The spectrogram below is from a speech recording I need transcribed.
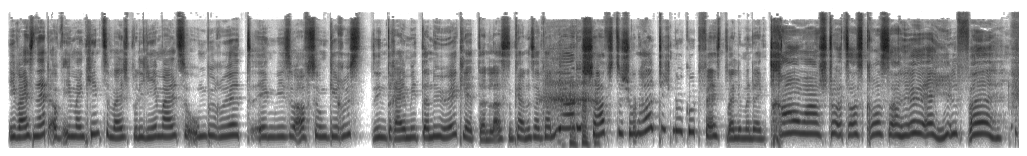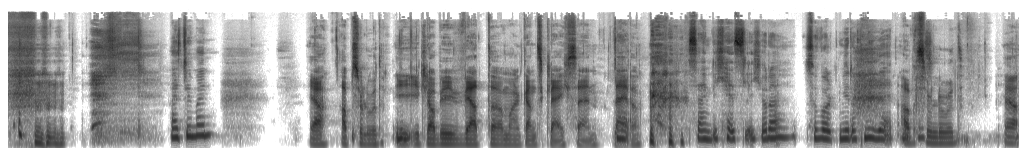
ich weiß nicht, ob ich mein Kind zum Beispiel jemals so unberührt irgendwie so auf so ein Gerüst in drei Metern Höhe klettern lassen kann und sagen kann, ja, das schaffst du schon, halt dich nur gut fest, weil ich mir denke, Trauma, Sturz aus großer Höhe, Hilfe. Weißt du, wie ich meine? Ja, absolut. Ich, ich glaube, ich werde da mal ganz gleich sein. Leider. Ja. Ist eigentlich hässlich, oder? So wollten wir doch nie werden. Absolut. Ja.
